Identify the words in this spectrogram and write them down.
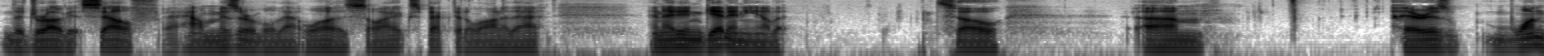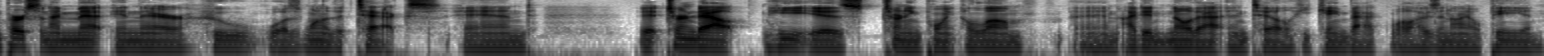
the drug itself, how miserable that was. So I expected a lot of that, and I didn't get any of it. So, um, there is one person I met in there who was one of the techs, and it turned out he is Turning Point alum, and I didn't know that until he came back while I was in IOP and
